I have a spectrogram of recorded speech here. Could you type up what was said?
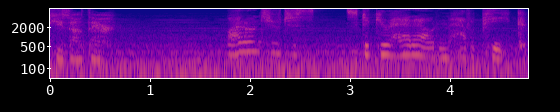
He's out there. Why don't you just stick your head out and have a peek?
